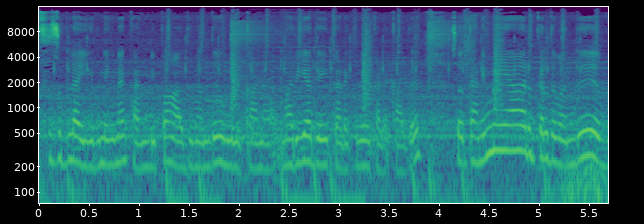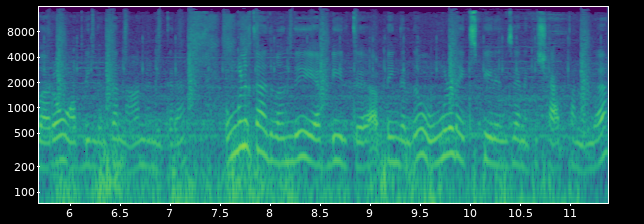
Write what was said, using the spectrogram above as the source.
அசசிபிளாக இருந்தீங்கன்னா கண்டிப்பாக அது வந்து உங்களுக்கான மரியாதையை கிடைக்கவே கிடைக்காது. ஸோ தனிமையாக இருக்கிறது வந்து வரும் அப்படிங்கிறத நான் நினைக்கிறேன். உங்களுக்கு அது வந்து எப்படி இருக்குது அப்படிங்கிறது உங்களோட எக்ஸ்பீரியன்ஸை எனக்கு ஷேர் பண்ணுங்கள்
